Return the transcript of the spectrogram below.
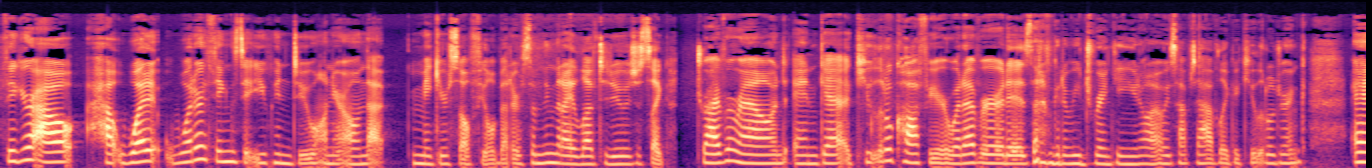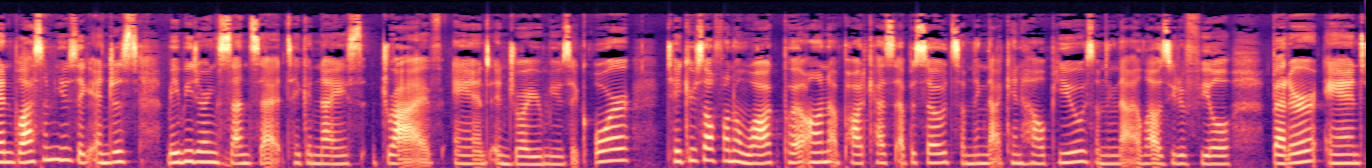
Figure out how what what are things that you can do on your own that make yourself feel better. Something that I love to do is just like drive around and get a cute little coffee or whatever it is that I'm going to be drinking. You know, I always have to have like a cute little drink and blast some music and just maybe during sunset take a nice drive and enjoy your music or take yourself on a walk, put on a podcast episode, something that can help you, something that allows you to feel better and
